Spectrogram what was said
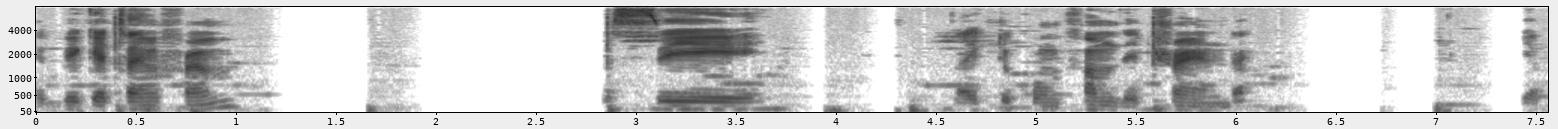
a bigger time frame. To see like to confirm the trend. Yep.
